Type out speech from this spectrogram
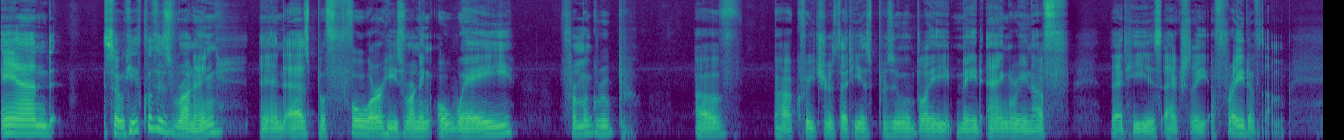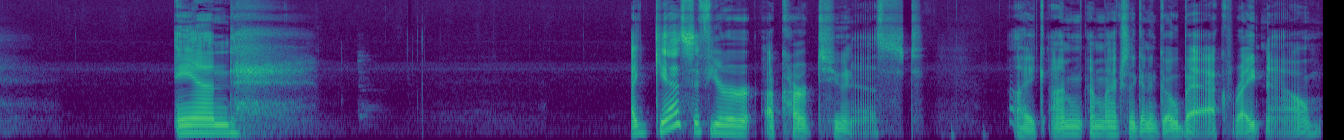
and so Heathcliff is running, and as before, he's running away from a group of uh, creatures that he has presumably made angry enough that he is actually afraid of them. And I guess if you're a cartoonist, like I'm I'm actually going to go back right now.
